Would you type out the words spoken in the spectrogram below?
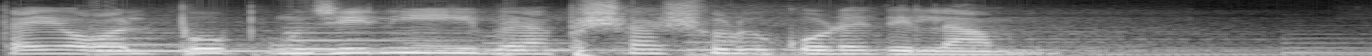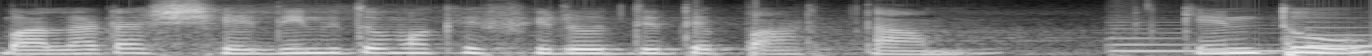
তাই অল্প পুঁজি নিয়ে এই ব্যবসা শুরু করে দিলাম। বালাটা সেদিনই তোমাকে ফেরত দিতে পারতাম। কিন্তু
